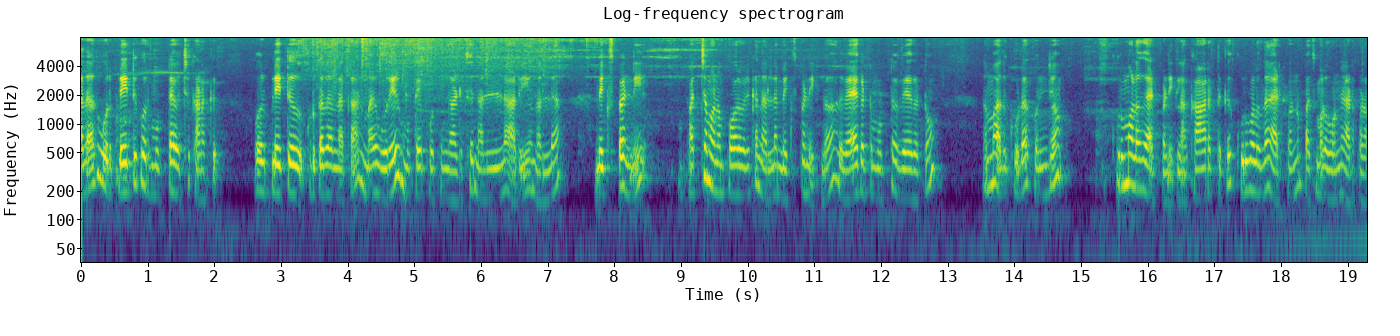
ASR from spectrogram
அதாவது ஒரு பிளேட்டுக்கு ஒரு முட்டை வச்சு கணக்கு. ஒரு பிளேட்டு கொடுக்கறதா இருந்தாக்கா இந்த மாதிரி ஒரே ஒரு முட்டையை போட்டிங்க அடித்து நல்லா அதையும் நல்லா மிக்ஸ் பண்ணி பச்சை மணம் போகிற வரைக்கும் நல்லா மிக்ஸ் பண்ணிக்கோங்க. அது வேகட்டும் முட்டை வேகட்டும். நம்ம அது கூட கொஞ்சம் குருமிளகு ஆட் பண்ணிக்கலாம். காரத்துக்கு குருமிளகு தான் ஆட் பண்ணணும். பச்சை மிளகு ஒன்றும் ஆட் பண்ண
